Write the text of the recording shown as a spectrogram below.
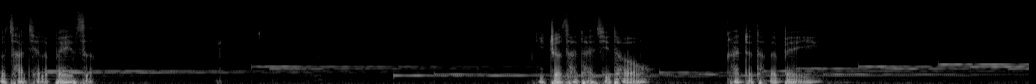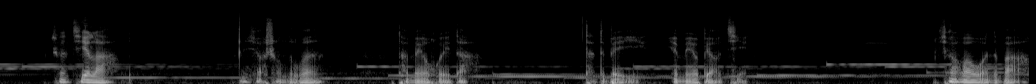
又擦起了杯子。你这才抬起头，看着他的背影。生气了？你小声的问。他没有回答。他的背影。也没有表情，笑话我呢吧？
